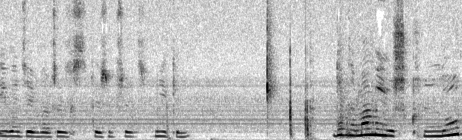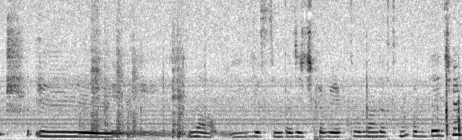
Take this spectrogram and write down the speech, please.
i będziemy walczyć z pierwszym przeciwnikiem. Dobra, mamy już klucz. No jestem bardzo ciekawy jak to wygląda w tym update'cie.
